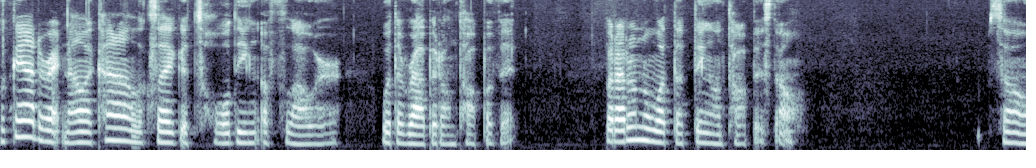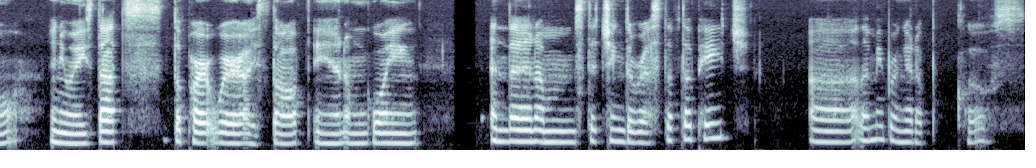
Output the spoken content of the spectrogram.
looking at it right now it kind of looks like it's holding a flower with a rabbit on top of it but I don't know what that thing on top is though so anyways, that's the part where I stopped and I'm going and then I'm stitching the rest of the page. Uh, let me bring it up close.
